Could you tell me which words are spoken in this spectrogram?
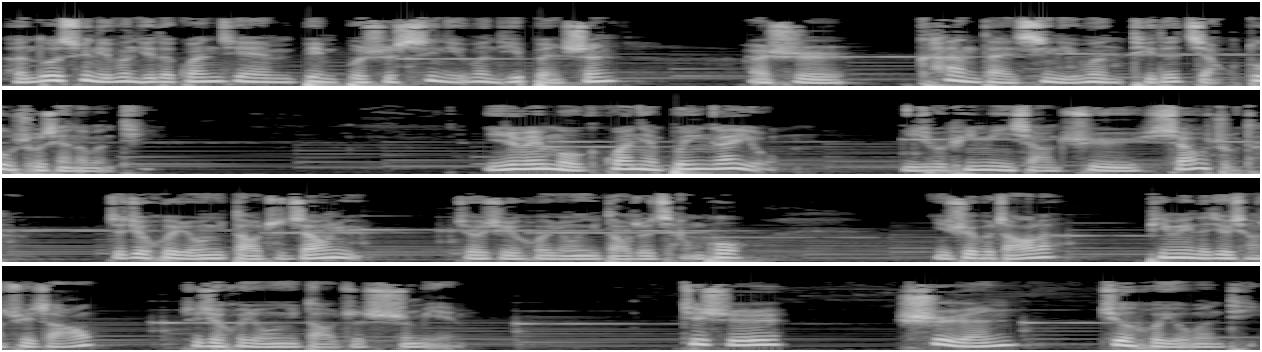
很多心理问题的关键并不是心理问题本身，而是看待心理问题的角度出现了问题。你认为某个观念不应该有，你就拼命想去消除它，这就会容易导致焦虑。就就会容易导致强迫，你睡不着了，拼命的就想睡着，这就会容易导致失眠。其实，是人就会有问题，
